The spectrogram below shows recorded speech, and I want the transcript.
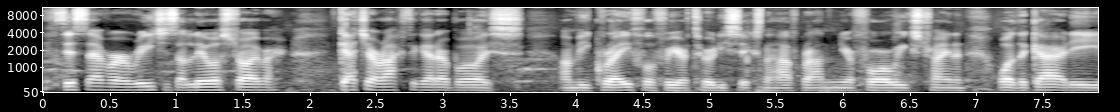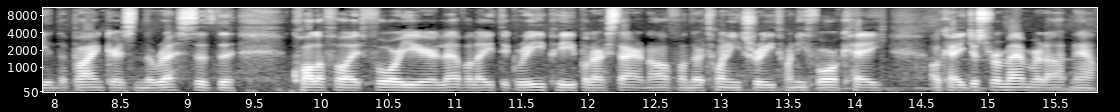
if this ever reaches a Luas driver, get your act together, boys, and be grateful for your 36 and a half grand in your four weeks training, while the Gardaí and the bankers and the rest of the qualified four year level 8 degree people are starting off on their 23, 24k. Okay, just remember that now.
